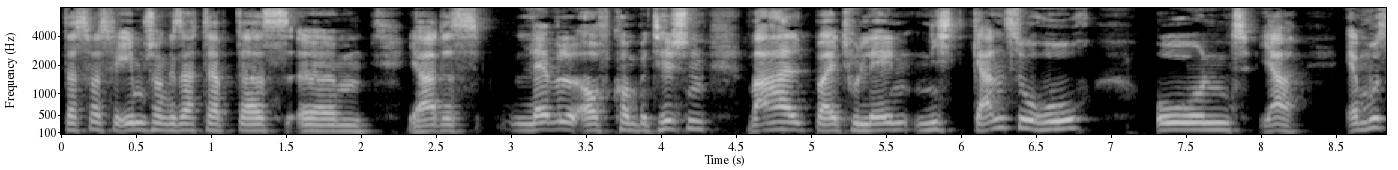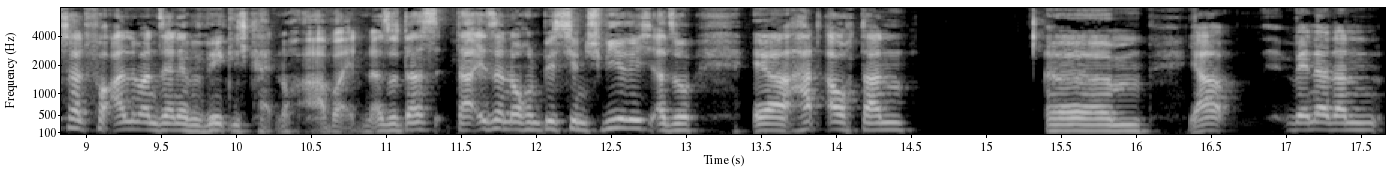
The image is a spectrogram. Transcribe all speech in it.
das, was wir eben schon gesagt haben, dass ähm, ja das Level of Competition war halt bei Tulane nicht ganz so hoch und ja, er muss halt vor allem an seiner Beweglichkeit noch arbeiten. Also das, da ist er noch ein bisschen schwierig. Also er hat auch dann, ähm, ja, wenn er dann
